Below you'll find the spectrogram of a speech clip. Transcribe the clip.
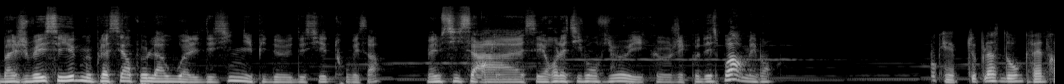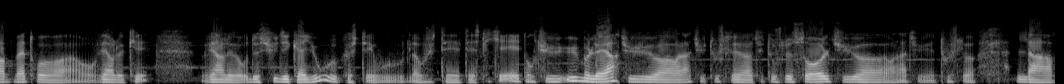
Bah, je vais essayer de me placer un peu là où elle désigne et puis de- d'essayer de, trouver ça. Même si ça c'est relativement vieux et que j'ai peu d'espoir, mais bon. Ok, tu te places donc 20-30 mètres au- au- vers le quai, vers le au-dessus des cailloux que je t'ai où- là où je t'ai expliqué. Et donc tu humes l'air, tu euh, voilà, tu touches le tu touches le sol, tu euh, voilà, tu touches le la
